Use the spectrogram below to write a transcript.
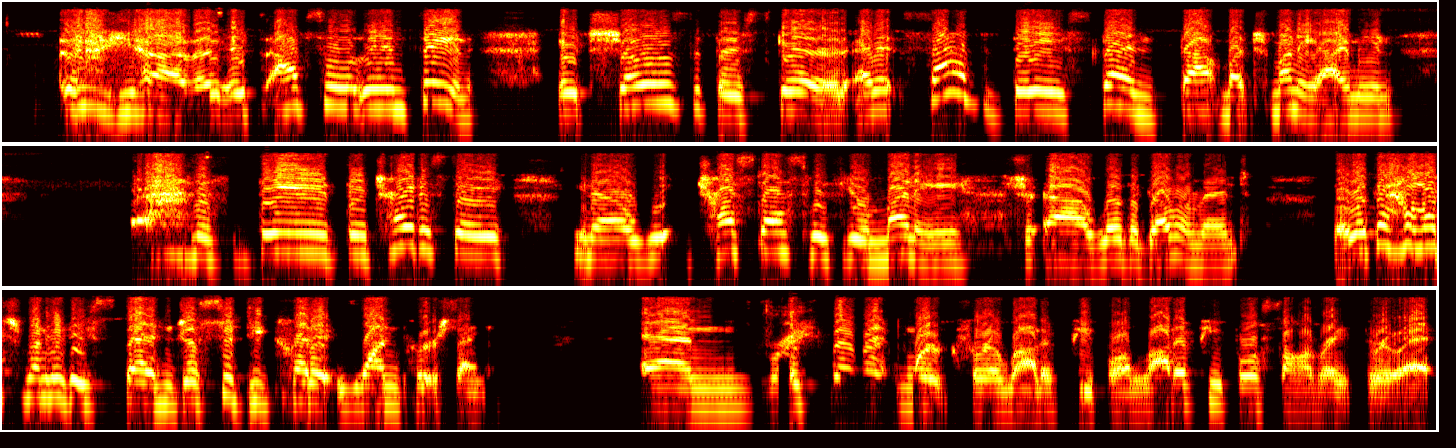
yeah, it's absolutely insane. It shows that they're scared, and it's sad that they spend that much money. I mean, they they try to say, you know, trust us with your money. Uh, we're the government, but look at how much money they spend just to decredit one person. And right. it doesn't work for a lot of people. A lot of people saw right through it.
